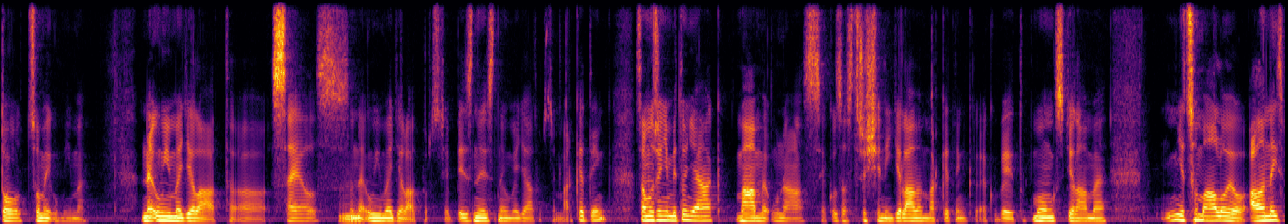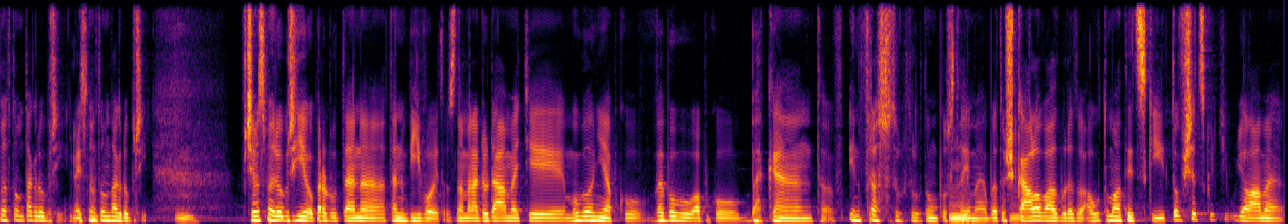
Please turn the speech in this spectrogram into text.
to, co my umíme. Neumíme dělat uh, sales, hmm. neumíme dělat prostě business, neumíme dělat prostě marketing. Samozřejmě my to nějak máme u nás jako zastřešený, děláme marketing, jakoby top monks, děláme něco málo, jo, ale nejsme v tom tak dobří. Nejsme v tom tak dobří. Hmm. V čem jsme dobří je opravdu ten, ten vývoj. To znamená, dodáme ti mobilní apku, webovou apku, backend, v infrastrukturu k tomu postavíme, hmm. bude to škálovat, bude to automatický, to všechno ti uděláme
